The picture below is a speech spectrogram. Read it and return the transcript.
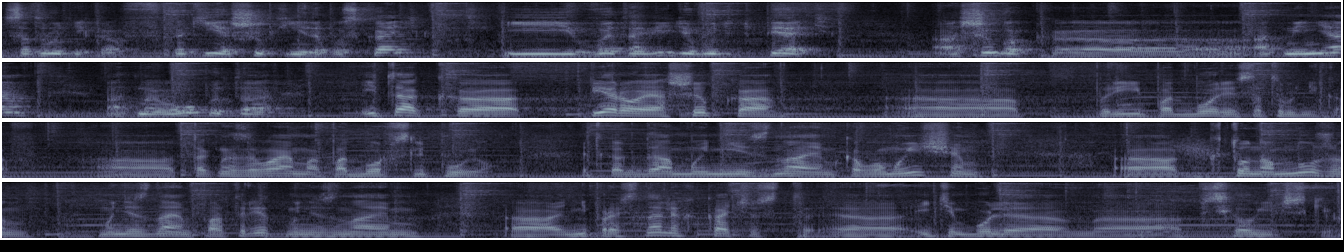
сотрудников, какие ошибки не допускать. И в этом видео будет 5 ошибок э, от меня, от моего опыта. Итак, э, первая ошибка э, при подборе сотрудников, так называемый подбор вслепую. Это когда мы не знаем, кого мы ищем, кто нам нужен, мы не знаем портрет, мы не знаем ни профессиональных качеств, и тем более психологических.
